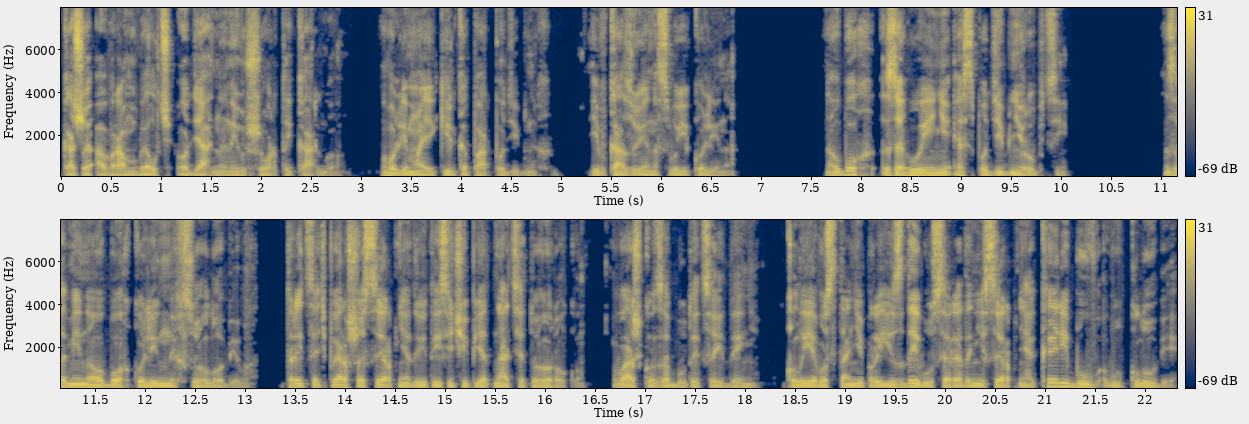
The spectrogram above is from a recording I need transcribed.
каже Аврам Велч, одягнений у шорти Карго. Голі має кілька пар подібних і вказує на свої коліна. На обох загоєні С-подібні рубці. Заміна обох колінних суглобів. 31 серпня 2015 року. Важко забути цей день. Коли я востаннє приїздив у середині серпня, Керрі був в клубі.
